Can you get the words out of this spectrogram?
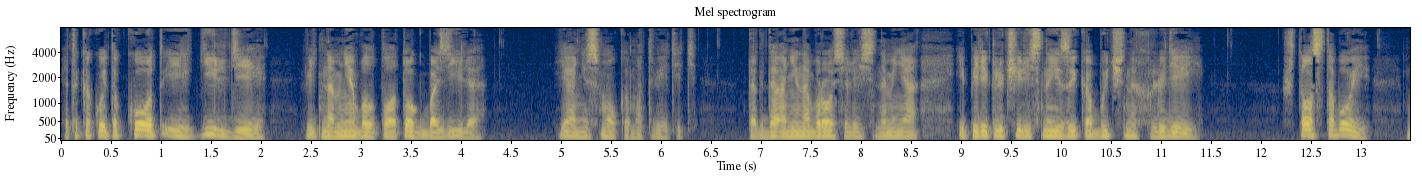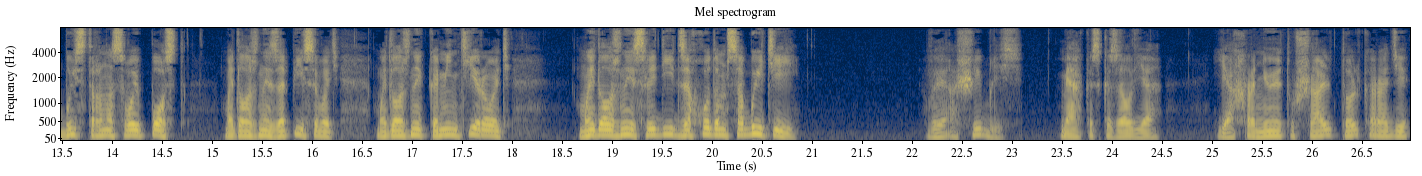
Это какой-то код их гильдии, ведь на мне был платок Базиля. Я не смог им ответить. Тогда они набросились на меня и переключились на язык обычных людей. «Что с тобой? Быстро на свой пост! Мы должны записывать, мы должны комментировать, мы должны следить за ходом событий!» «Вы ошиблись», — мягко сказал я. «Я храню эту шаль только ради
